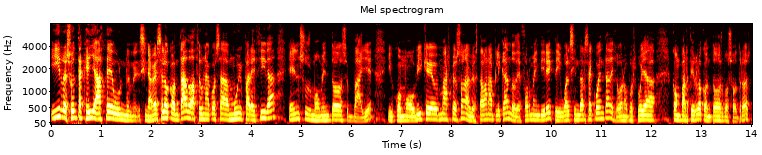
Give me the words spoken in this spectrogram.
Y resulta que ella hace un, sin habérselo contado, hace una cosa muy parecida en sus momentos valle. Y como vi que más personas lo estaban aplicando de forma indirecta, igual sin darse cuenta, dije, bueno, pues voy a compartirlo con todos vosotros.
